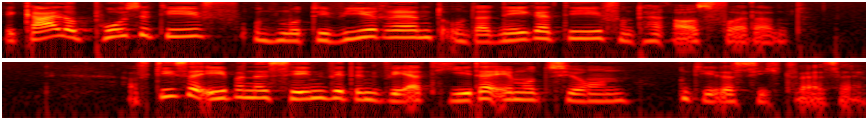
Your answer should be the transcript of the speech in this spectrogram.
Egal ob positiv und motivierend oder negativ und herausfordernd. Auf dieser Ebene sehen wir den Wert jeder Emotion und jeder Sichtweise.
